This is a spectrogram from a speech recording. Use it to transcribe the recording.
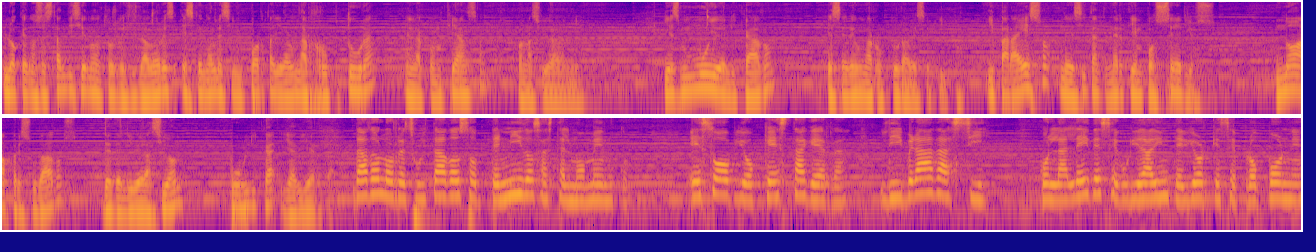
lo que nos están diciendo nuestros legisladores es que no les importa llevar una ruptura en la confianza con la ciudadanía. Y es muy delicado que se dé una ruptura de ese tipo. Y para eso necesitan tener tiempos serios, no apresurados, de deliberación pública y abierta. Dado los resultados obtenidos hasta el momento, es obvio que esta guerra, librada así con la ley de seguridad interior que se propone,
